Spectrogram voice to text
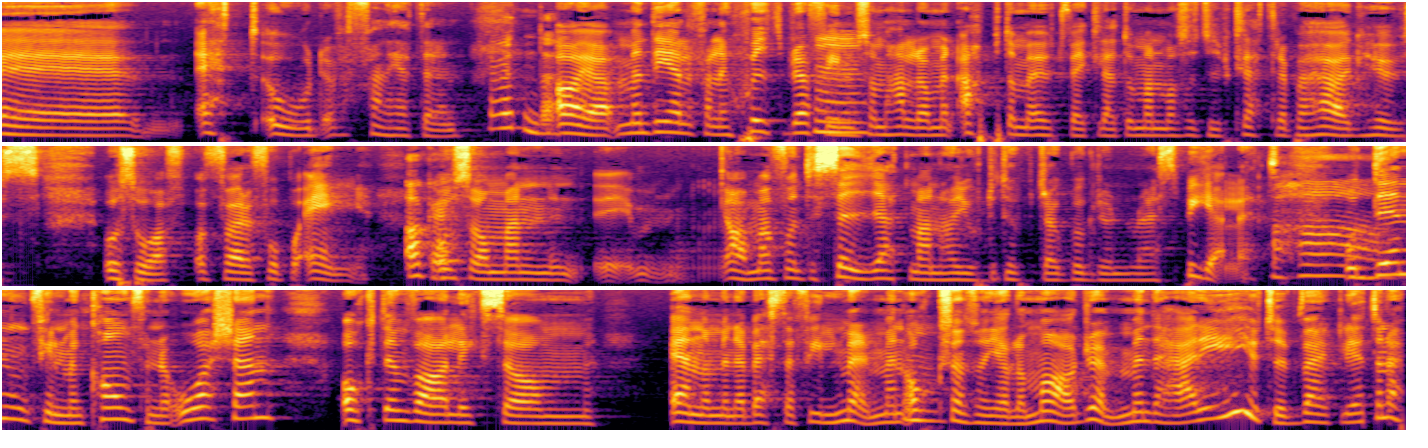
eh, ett ord, vad fan heter den? Jag vet inte. Ah, ja, men det är i alla fall en skitbra film som handlar om en app de har utvecklat och man måste typ klättra på höghus och så för att få poäng. Okej. Och så man, eh, ja man får inte säga att man har gjort ett uppdrag på grund av det här spelet. Och den filmen kom för några år sedan och den var liksom en av mina bästa filmer, men också en sån jävla mardröm. Men det här är ju typ, verkligheten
